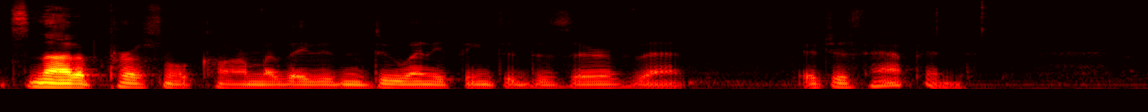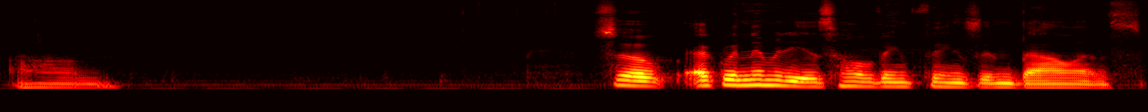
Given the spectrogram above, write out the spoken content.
It's not a personal karma. They didn't do anything to deserve that. It just happened. Um, so equanimity is holding things in balance.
